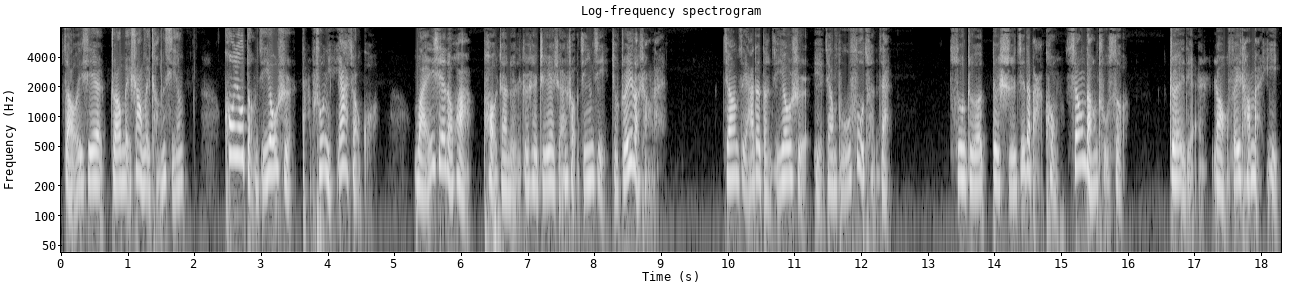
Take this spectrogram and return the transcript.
早一些装备尚未成型，空有等级优势打不出碾压效果；晚一些的话。”炮战队的这些职业选手经济就追了上来，姜子牙的等级优势也将不复存在。苏哲对时机的把控相当出色，这一点让我非常满意。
